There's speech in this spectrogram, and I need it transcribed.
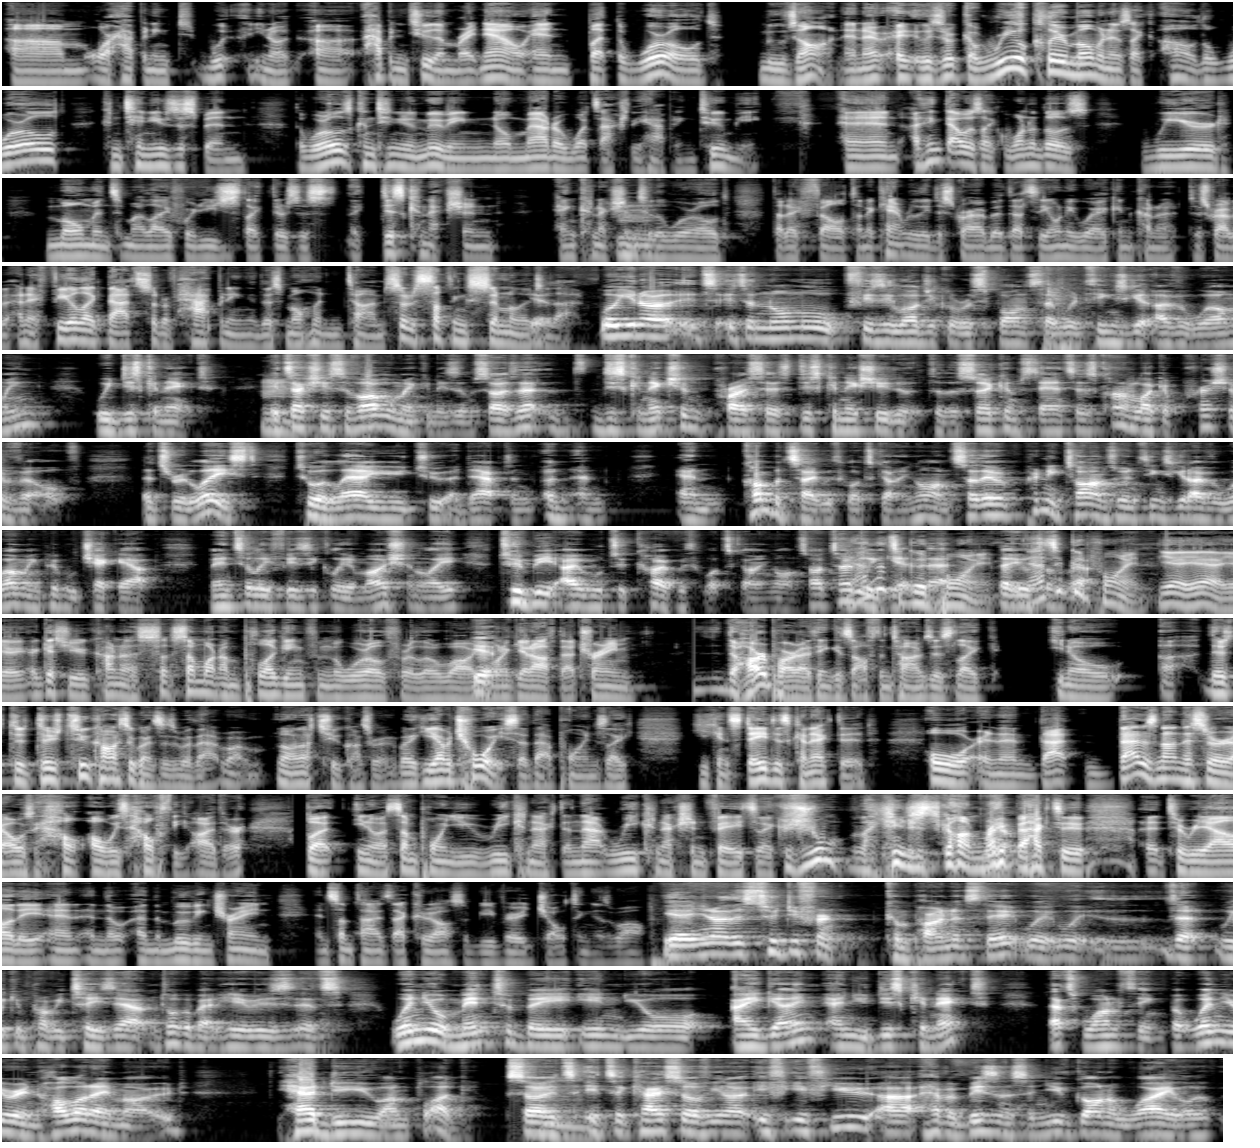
um, or happening to you know uh, happening to them right now and but the world moves on. And I, it was like a real clear moment. It was like oh the world continues to spin. The world is continuing moving no matter what's actually happening to me. And i think that was like one of those weird moments in my life where you just like there's this like disconnection and connection mm. to the world that I felt. And I can't really describe it. That's the only way I can kind of describe it. And I feel like that's sort of happening in this moment in time, sort of something similar yeah. to that. Well, you know, it's it's a normal physiological response that when things get overwhelming, we disconnect. Mm. It's actually a survival mechanism. So that disconnection process disconnects you to, to the circumstances, kind of like a pressure valve that's released to allow you to adapt and, and, and and compensate with what's going on. So there are plenty times when things get overwhelming, people check out mentally, physically, emotionally to be able to cope with what's going on. So I totally yeah, that's get a good that, point. That that's a good about. point. Yeah, yeah, yeah. I guess you're kind of somewhat unplugging from the world for a little while. You want to get off that train. The hard part, I think, is oftentimes is like you know uh, there's there's two consequences with that. Well, no, not two consequences. But like you have a choice at that point. It's like you can stay disconnected, or and then that that is not necessarily always always healthy either. But you know, at some point you reconnect, and that reconnection fades. Like like you just gone right yeah. back to uh, to reality and and the and the moving train. And sometimes that could also be very jolting as well. Yeah, you know, there's two different components there we, we, that we can probably tease out and talk about here. Is it's when you're meant to be in your A game and you disconnect that's one thing. But when you're in holiday mode, how do you unplug? So mm. it's it's a case of you know if if you uh, have a business and you've gone away or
